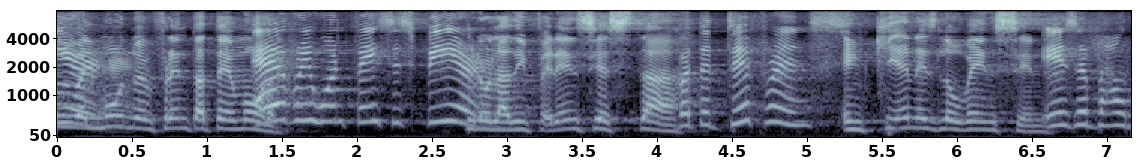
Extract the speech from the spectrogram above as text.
fear. el mundo enfrenta temor, Everyone faces fear. pero la diferencia está but the difference en quienes lo vencen is about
